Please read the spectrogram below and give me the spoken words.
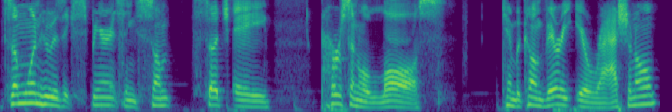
someone who is experiencing some, such a personal loss can become very irrational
